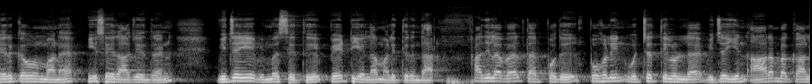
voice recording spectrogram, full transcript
நெருக்கவுமான மீசை ராஜேந்திரன் விஜயை விமர்சித்து பேட்டியெல்லாம் அளித்திருந்தார். அதில் அவர் தற்போது புகழின் உச்சத்திலுள்ள விஜயின் ஆரம்பகால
